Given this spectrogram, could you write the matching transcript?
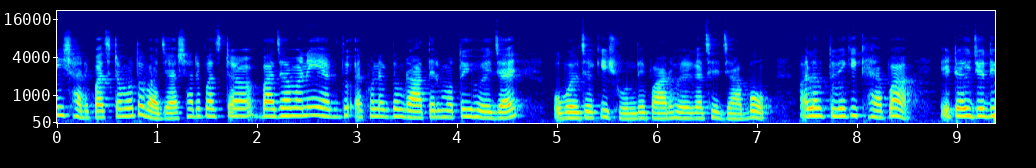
এই সাড়ে পাঁচটা মতো বাজে। আর সাড়ে পাঁচটা বাজা মানেই একদম, এখন একদম রাতের মতোই হয়ে যায়। ও বলছে কি, সন্ধে পার হয়ে গেছে, যাব। বললাম তুমি কি খ্যাপা? এটাই যদি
